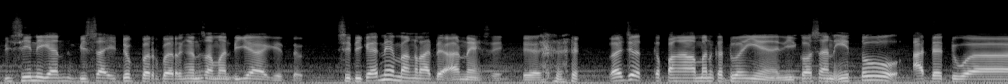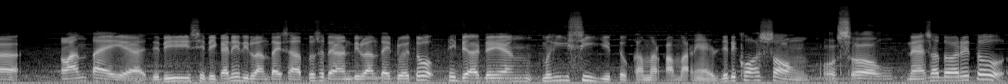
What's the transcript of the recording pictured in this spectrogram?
di sini kan bisa hidup berbarengan sama dia gitu. Si Dika ini emang rada aneh sih. Ya. Lanjut ke pengalaman keduanya. Di kosan itu ada dua lantai ya. Jadi si Dika ini di lantai satu, sedangkan di lantai dua itu tidak ada yang mengisi gitu kamar-kamarnya. Jadi kosong. Kosong. Nah suatu hari itu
